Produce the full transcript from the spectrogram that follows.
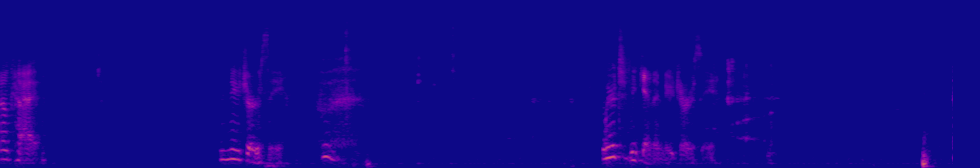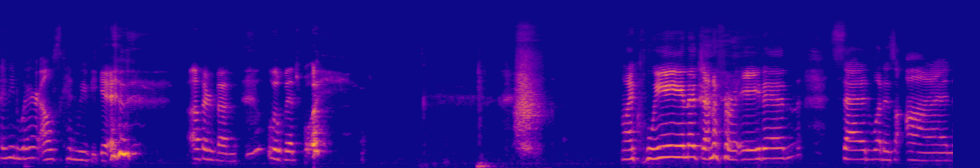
Okay. New Jersey. Where to begin in New Jersey? I mean, where else can we begin other than little bitch boy? My queen, Jennifer Aydin, said what is on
